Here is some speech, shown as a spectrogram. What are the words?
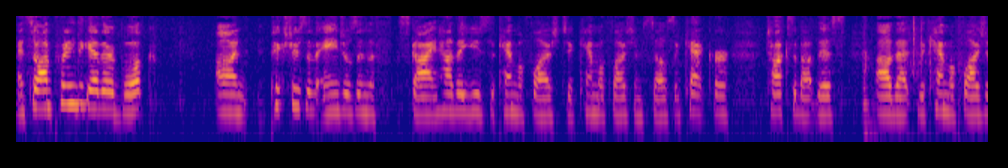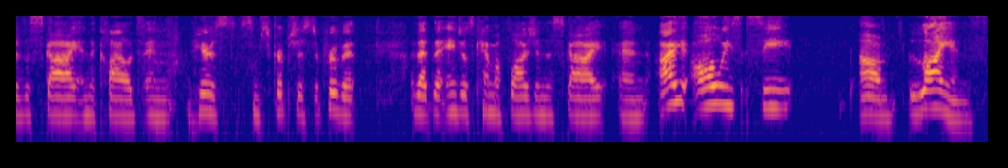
And so I'm putting together a book on pictures of angels in the sky and how they use the camouflage to camouflage themselves. And Kat Kerr talks about this, uh, that the camouflage of the sky and the clouds. And here's some scriptures to prove it that the angels camouflage in the sky. And I always see um, lions.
